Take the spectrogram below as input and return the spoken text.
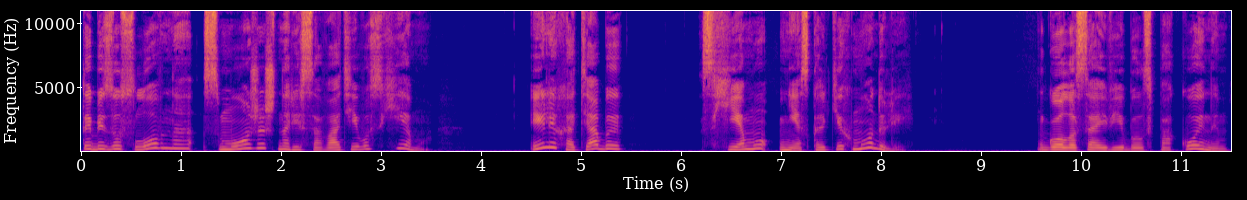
ты, безусловно, сможешь нарисовать его схему. Или хотя бы схему нескольких модулей». Голос Айви был спокойным,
